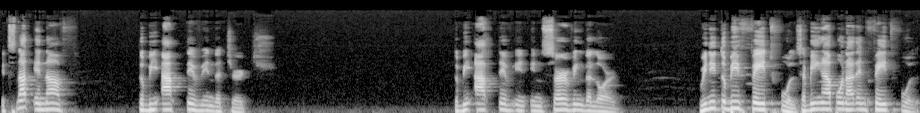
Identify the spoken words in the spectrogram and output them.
It's not enough to be active in the church. To be active in, in serving the Lord. We need to be faithful. Sabi nga po natin, faithful.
